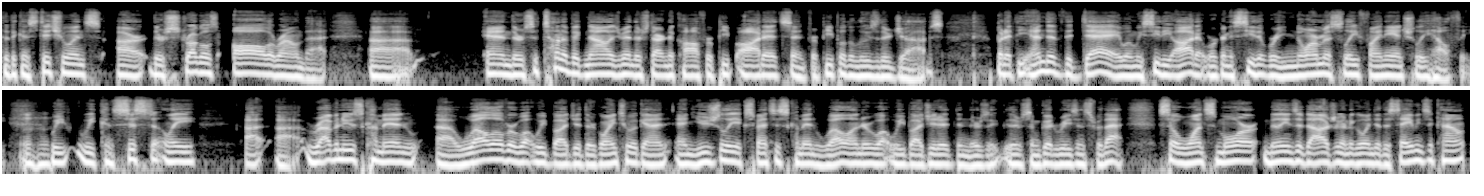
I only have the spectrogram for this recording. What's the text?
to the constituents, are there's struggles all around that. Uh, and there's a ton of acknowledgement. They're starting to call for peop audits and for people to lose their jobs. But at the end of the day, when we see the audit, we're going to see that we're enormously financially healthy. We we consistently uh, uh, revenues come in uh, well over what we budgeted. They're going to again, and usually expenses come in well under what we budgeted. And there's a, there's some good reasons for that. So once more, millions of dollars are going to go into the savings account,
